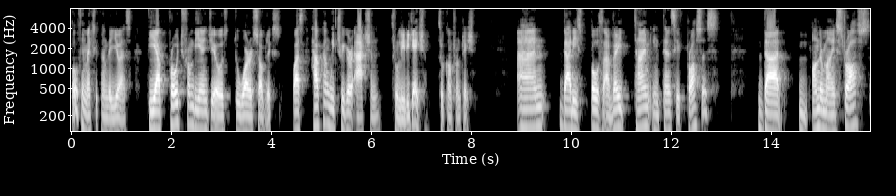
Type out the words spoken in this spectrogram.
both in Mexico and the US, the approach from the NGOs to water subjects was how can we trigger action through litigation, through confrontation? And that is both a very time intensive process that undermines trust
